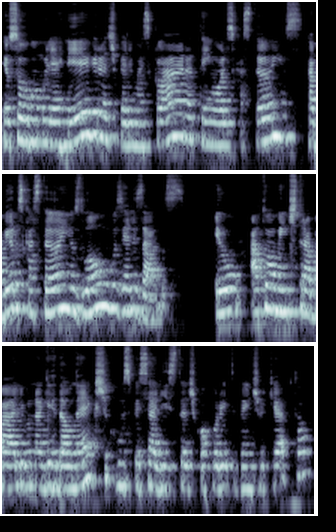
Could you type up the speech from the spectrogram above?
Eu sou uma mulher negra, de pele mais clara, tenho olhos castanhos, cabelos castanhos, longos e alisados. Eu atualmente trabalho na Gerdau Next como especialista de Corporate Venture Capital.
